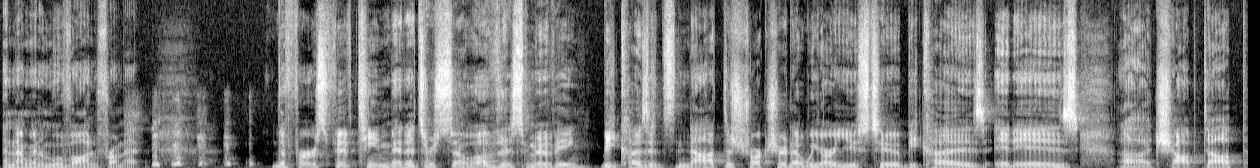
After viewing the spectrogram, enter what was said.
and I'm going to move on from it. the first 15 minutes or so of this movie, because it's not the structure that we are used to, because it is uh, chopped up,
